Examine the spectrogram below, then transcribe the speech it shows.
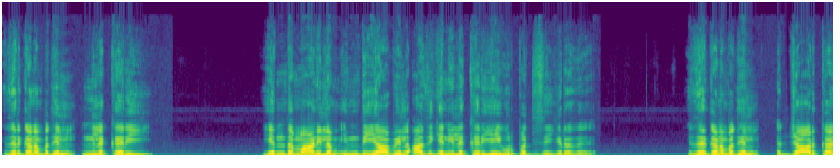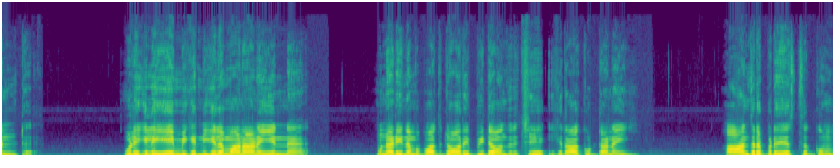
இதற்கான பதில் நிலக்கரி. எந்த மாநிலம் இந்தியாவில் அதிக நிலக்கரியை உற்பத்தி செய்கிறது? இதற்கான பதில் ஜார்க்கண்ட். உலகிலேயே மிக நீளமான அணை என்ன? முன்னாடி நம்ம பார்த்துட்டோம் ரிப்பீட்டாக வந்துருச்சு. ஹிராகுட் அணை. ஆந்திர பிரதேசத்துக்கும்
